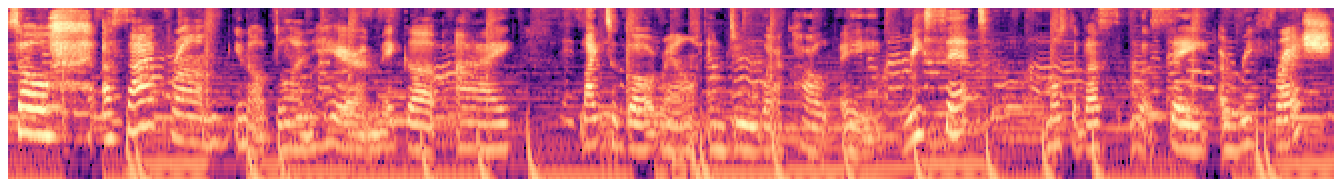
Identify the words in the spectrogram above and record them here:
So, aside from, you know, doing hair and makeup, I like to go around and do what I call a reset. Most of us would say a refresh,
